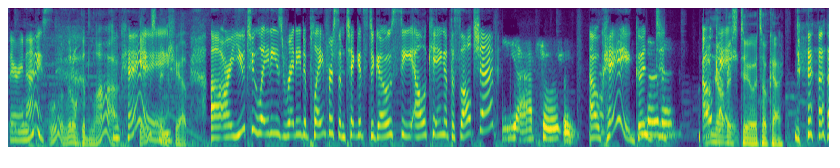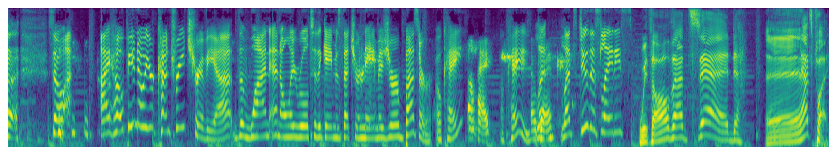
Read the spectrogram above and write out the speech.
very nice. Ooh, a little good luck. Okay. Gamesmanship. Uh, are you two ladies ready to play for some tickets to go see Elle King at the Salt Shed? Yeah, absolutely. Okay, good. to- I'm nervous too. It's okay. So I, I hope you know your country trivia. The one and only rule to the game is that your name is your buzzer. Okay. Okay. Okay. Okay. Let, let's do this, ladies. With all that said, let's play.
